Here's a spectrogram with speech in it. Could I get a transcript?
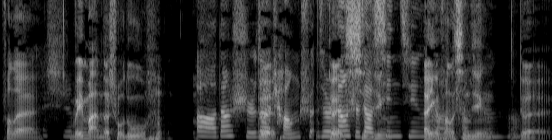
放在伪满的首都，哦，当时的长春就是当时叫新新京啊，哎，应该放在新京对，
